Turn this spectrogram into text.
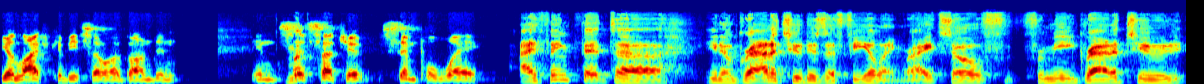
your life could be so abundant in My- such a simple way. I think that uh, you know gratitude is a feeling, right? So f- for me, gratitude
